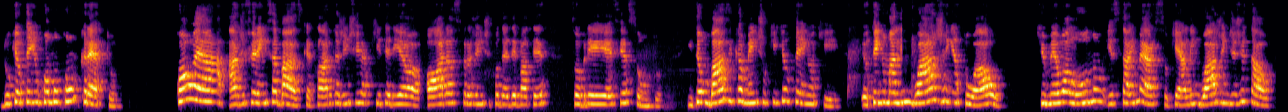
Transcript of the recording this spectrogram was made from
do que eu tenho como concreto. Qual é a, a diferença básica? É claro que a gente aqui teria horas para a gente poder debater sobre esse assunto. Então, basicamente, o que, que eu tenho aqui? Eu tenho uma linguagem atual que o meu aluno está imerso, que é a linguagem digital.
